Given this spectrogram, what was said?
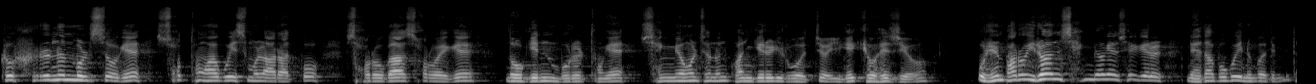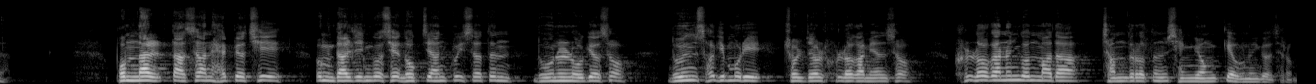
그 흐르는 물 속에 소통하고 있음을 알았고 서로가 서로에게 녹인 물을 통해 생명을 주는 관계를 이루었죠. 이게 교회지요. 우리는 바로 이런 생명의 세계를 내다보고 있는 것입니다. 봄날 따스한 햇볕이 응달진 곳에 녹지 않고 있었던 눈을 녹여서 눈 섞인 물이 졸졸 흘러가면서 흘러가는 곳마다 잠들었던 생명 깨우는 것처럼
